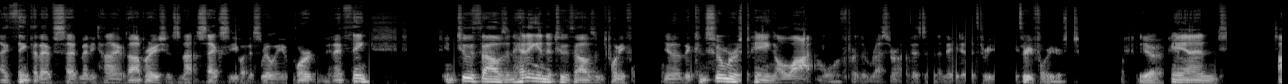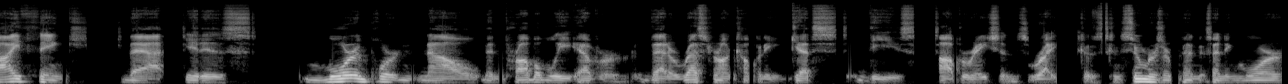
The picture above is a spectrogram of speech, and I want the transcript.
I think that I've said many times. Operations not sexy, but it's really important. And I think in 2000, heading into 2024, you know, the consumer is paying a lot more for the restaurant visit than they did three three four years. Ago. Yeah, and I think that it is more important now than probably ever that a restaurant company gets these operations right because consumers are spending more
